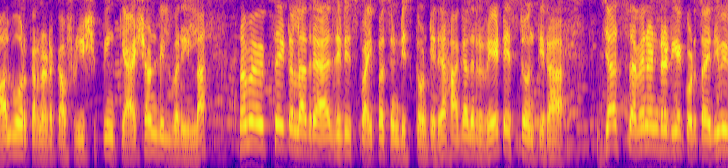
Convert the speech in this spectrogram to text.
all over Karnataka free shipping cash on delivery ಇಲ್ಲ. ನಮ್ಮ ವೆಬ್ಸೈಟ್ ಅಲ್ಲಾದ್ರೆ as it is five percent discount ಇದೆ. ಹಾಗಾದ್ರೆ ರೇಟ್ ಎಷ್ಟು ಅಂತೀರಾ? ಜಸ್ಟ್ ಸೆವೆನ್ ಹಂಡ್ರೆಡ್ಗೆ ಕೊಡ್ತಾ ಇದೀವಿ.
